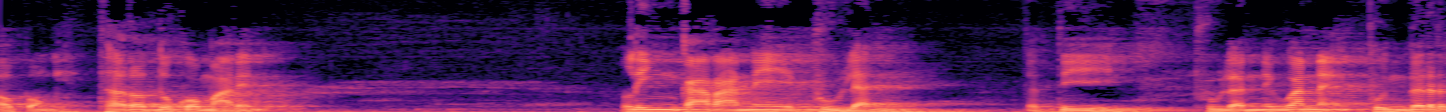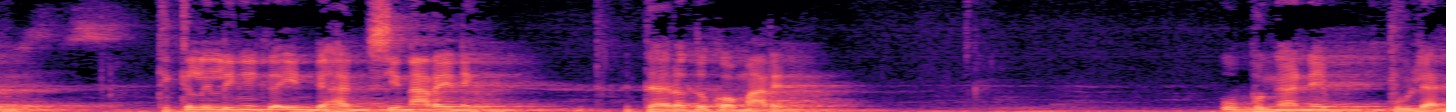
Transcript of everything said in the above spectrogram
Apa nggih? Daratu komarin. Lingkarane bulan. Jadi bulan niku kan nek bunder dikelilingi keindahan sinare niku. Daratu komarin. Hubungane bulan.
